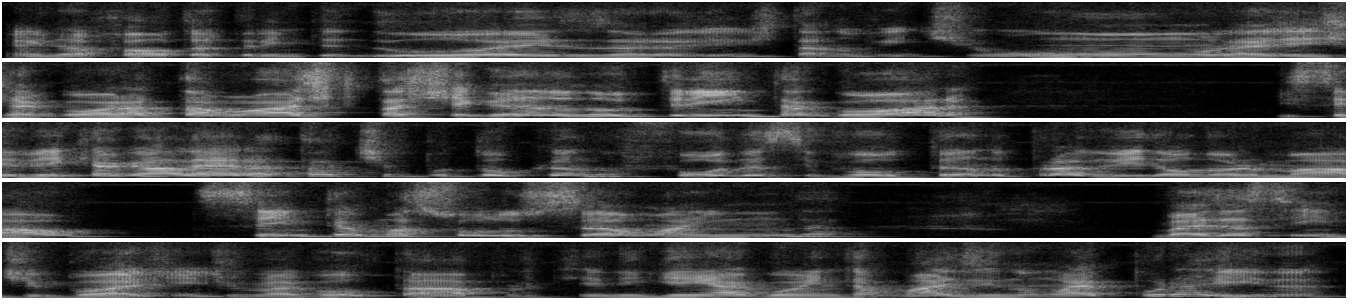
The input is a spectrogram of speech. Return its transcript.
ainda falta 32, a gente tá no 21, a gente agora tá, acho que tá chegando no 30 agora. E você vê que a galera tá, tipo, tocando foda-se, voltando para a vida ao normal, sem ter uma solução ainda mas assim, tipo, a gente vai voltar porque ninguém aguenta mais, e não é por aí, né?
